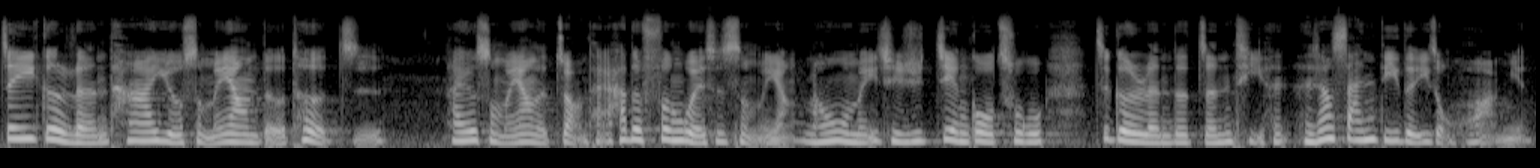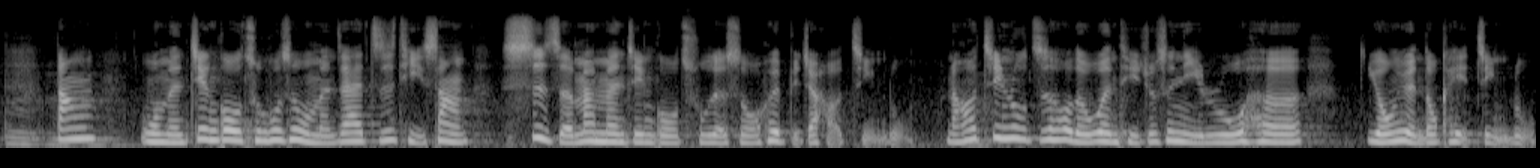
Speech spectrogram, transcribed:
这一个人他有什么样的特质，他有什么样的状态，他的氛围是什么样，然后我们一起去建构出这个人的整体，很很像三 D 的一种画面。当我们建构出，或是我们在肢体上试着慢慢建构出的时候，会比较好进入。然后进入之后的问题就是你如何永远都可以进入，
